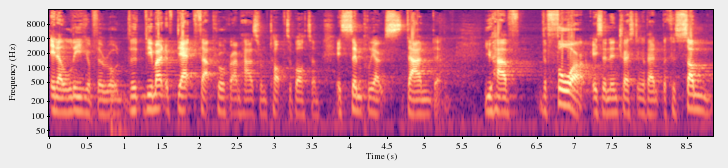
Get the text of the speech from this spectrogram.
in a league of their own. The, the amount of depth that program has from top to bottom is simply outstanding. You have the four is an interesting event because some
